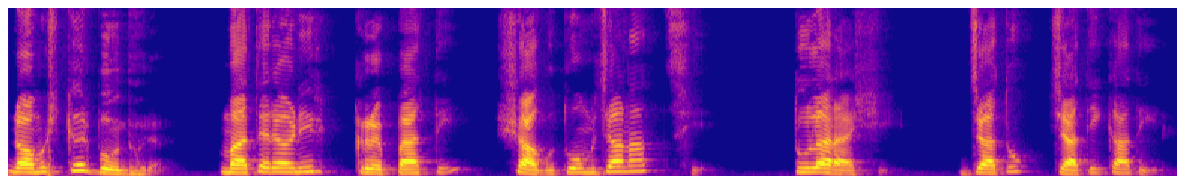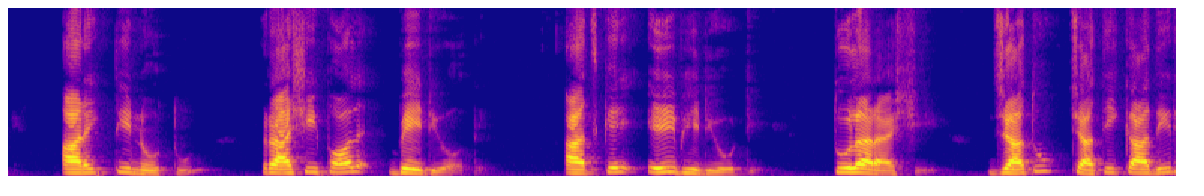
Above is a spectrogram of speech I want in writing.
নমস্কার বন্ধুরা, মাতা রানীর কৃপাতে স্বাগতম জানাচ্ছি তুলা রাশি জাতক জাতিকাদের আরেকটি নতুন রাশিফল ভিডিওতে। আজকের এই ভিডিওটি তুলা রাশি জাতক জাতিকাদের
